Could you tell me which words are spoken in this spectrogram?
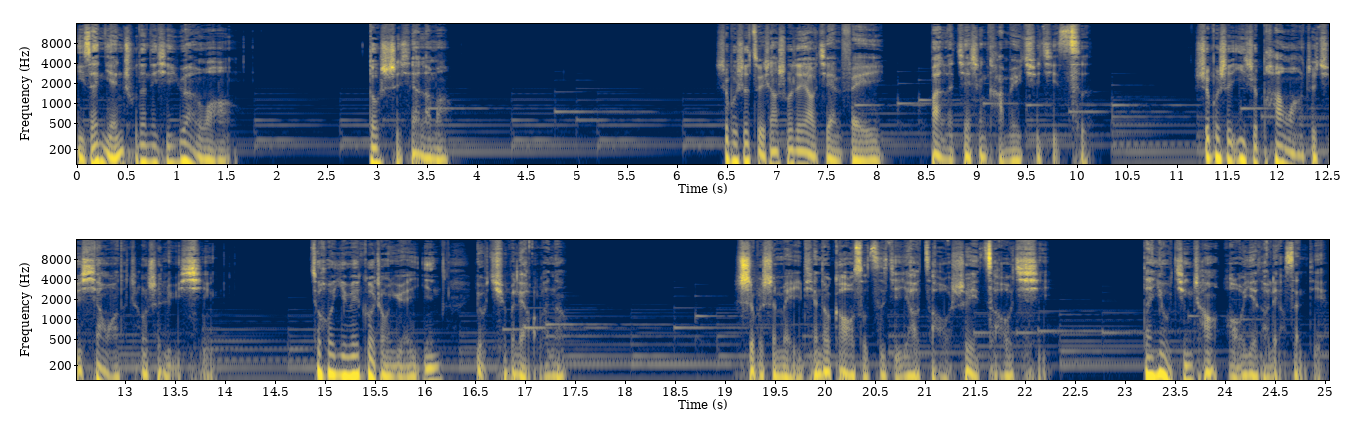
你在年初的那些愿望。都实现了吗？是不是嘴上说着要减肥，办了健身卡没去几次？是不是一直盼望着去向往的城市旅行，最后因为各种原因又去不了了呢？是不是每一天都告诉自己要早睡早起，但又经常熬夜到两三点？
